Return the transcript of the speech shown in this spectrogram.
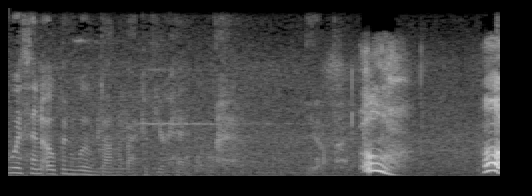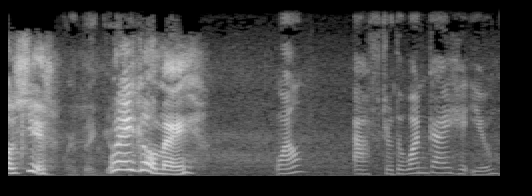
with an open wound on the back of your head. Ooh. Oh, shit. to. Where'd they go? Where they go, man? Well, after the one guy hit you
